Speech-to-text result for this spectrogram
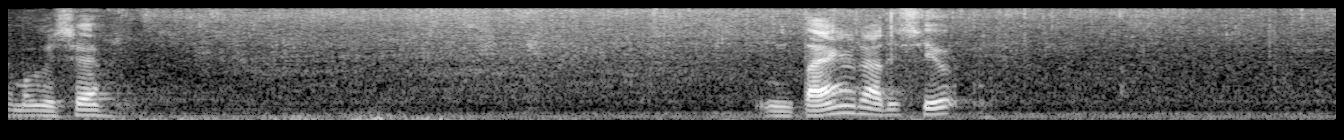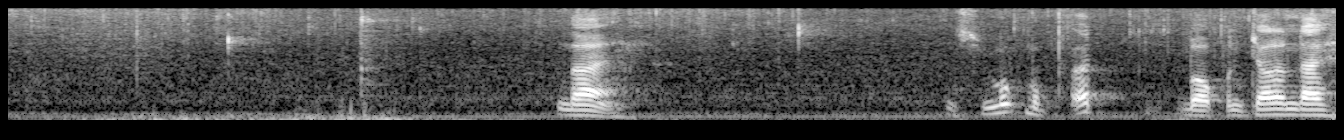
cho mọi người xem mình tán ra tí xíu. Đây. Mình sẽ múc một ít bột mình cho lên đây.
